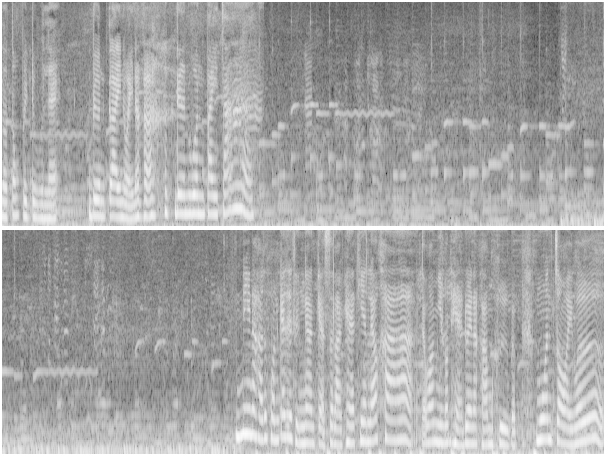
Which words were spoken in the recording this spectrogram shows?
เราต้องไปดูและ เดินไกลหน่อยนะคะ เดินวนไปจ้า นี่นะคะทุกคนใกล้จะถึงงานแกะสลักแห่เทียนแล้วค่ะ แต่ว่ามีรถแห่ด้วยนะคะ มันคือแบบม่วนจอยเวอร์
